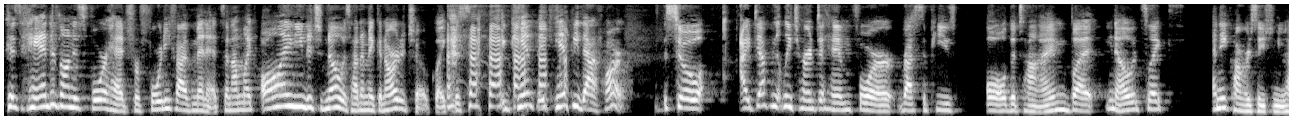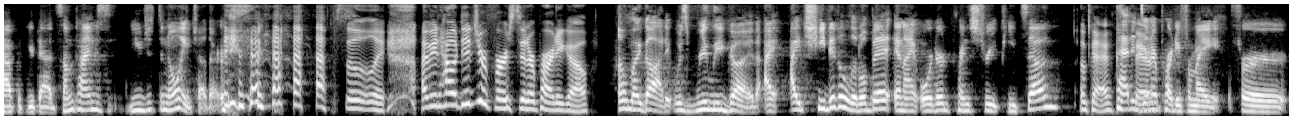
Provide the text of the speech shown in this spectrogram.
his hand is on his forehead for 45 minutes. And I'm like, all I needed to know is how to make an artichoke. Like this, it can't, it can't be that hard. So I definitely turn to him for recipes all the time. But, you know, it's like any conversation you have with your dad. Sometimes you just annoy each other. Absolutely. I mean, how did your first dinner party go? Oh my God, it was really good. I, I cheated a little bit and I ordered Prince Street Pizza. Okay. I had fair. a dinner party for my, for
